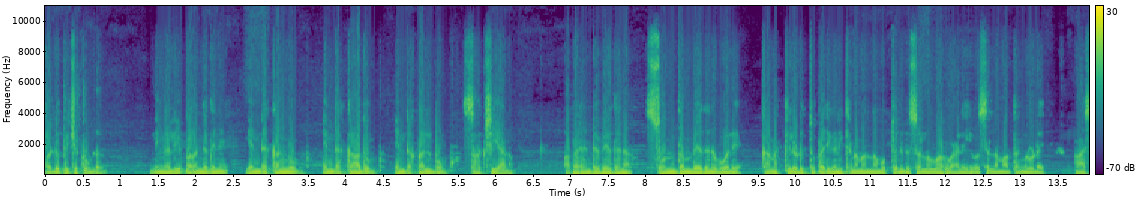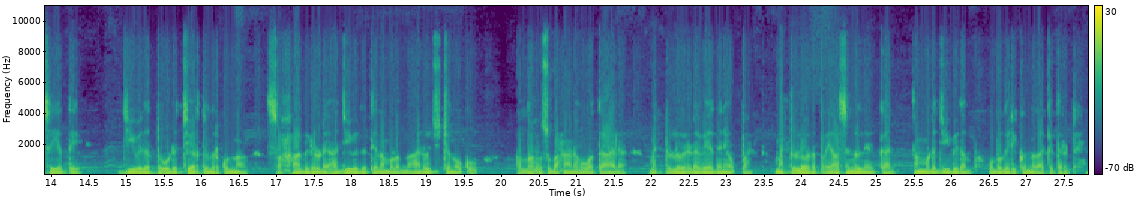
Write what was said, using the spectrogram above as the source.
പഠിപ്പിച്ചിട്ടുണ്ട്. നിങ്ങൾ ഈ പറഞ്ഞതിന് എന്റെ കണ്ണും എന്റെ കാതും എന്റെ കൽബും സാക്ഷിയാണ്. അപരന്റെ വേദന സ്വന്തം വേദന പോലെ കണക്കിലെടുത്ത് പരിഗണിക്കണമെന്ന മുത്തുനബി സല്ലാഹു അലഹി വസല്ലമ തങ്ങളുടെ ആശയത്തെ ജീവിതത്തോട് ചേർത്ത് നിൽക്കുന്ന സഹാബികളുടെ ആ ജീവിതത്തെ നമ്മളൊന്ന് ആലോചിച്ചു നോക്കൂ. അള്ളാഹു സുബഹാനഹുവത്താല മറ്റുള്ളവരുടെ വേദന ഒപ്പാൻ മറ്റുള്ളവരുടെ പ്രയാസങ്ങൾ നിൽക്കാൻ നമ്മുടെ ജീവിതം ഉപകരിക്കുന്നതാക്കി തരട്ടെ.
